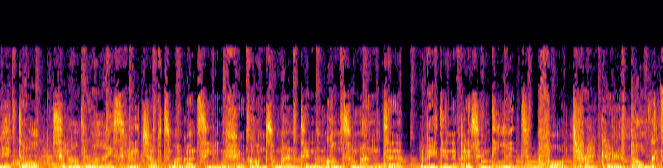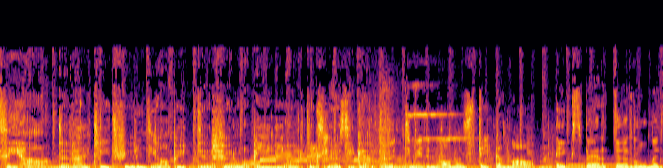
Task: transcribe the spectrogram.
Netto, das Radio 1 Wirtschaftsmagazin für Konsumentinnen und Konsumenten, wird Ihnen präsentiert von Tracker.ch, der weltweit führende Anbieter für mobile Ortungslösungen. Heute mit dem Hannes Dickelmann. Experten räumen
